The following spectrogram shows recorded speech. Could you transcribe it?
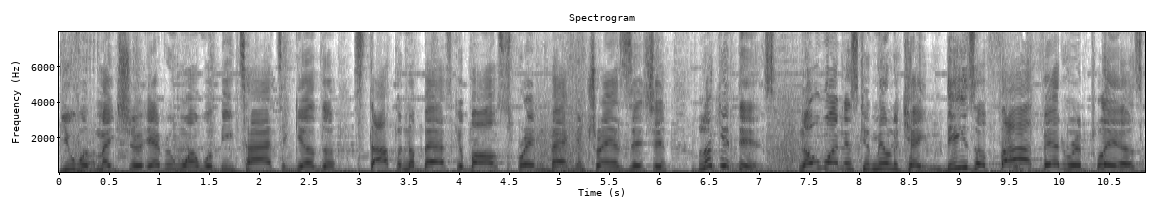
you would make sure everyone would be tied together, stopping the basketball, sprinting back in transition. Look at this. No one is communicating. These are five veteran players,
